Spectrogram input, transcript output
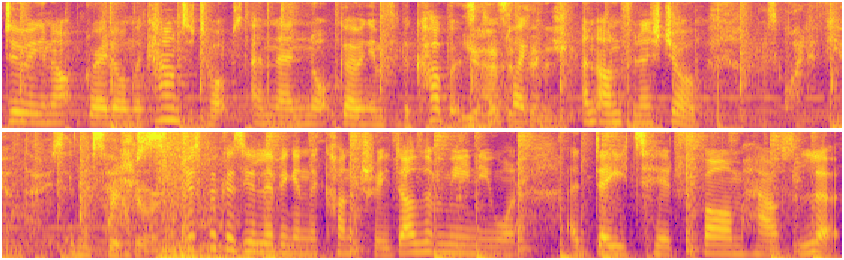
doing an upgrade on the countertops and then not going in for the cupboards. You have it's to like an unfinished job. There's quite a few of those in this For house. sure. Just because you're living in the country doesn't mean you want a dated farmhouse look.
